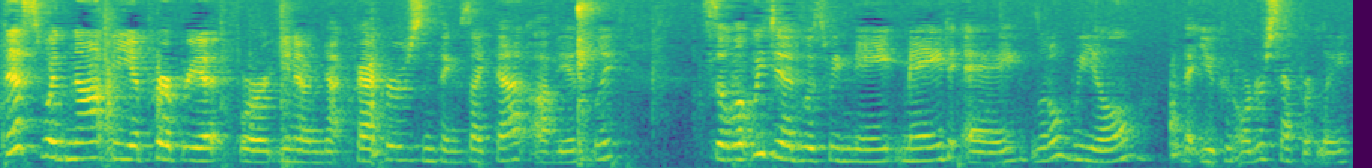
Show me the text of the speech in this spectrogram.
this would not be appropriate for, you know, nutcrackers and things like that, obviously. So what we did was we made, made a little wheel that you can order separately.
